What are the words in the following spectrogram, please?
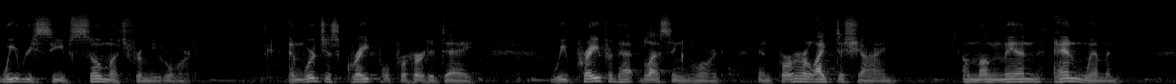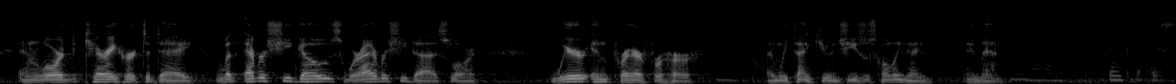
we receive so much from you, Lord. And we're just grateful for her today. We pray for that blessing, Lord, and for her light to shine among men and women. And Lord, carry her today, wherever she goes, wherever she does, Lord. We're in prayer for her. And we thank you in Jesus' holy name. Amen. Amen. Thank you, guys.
